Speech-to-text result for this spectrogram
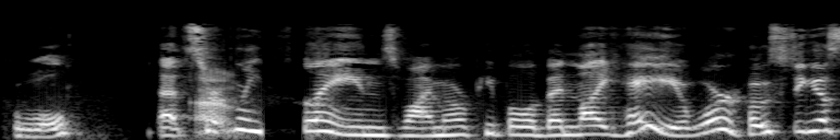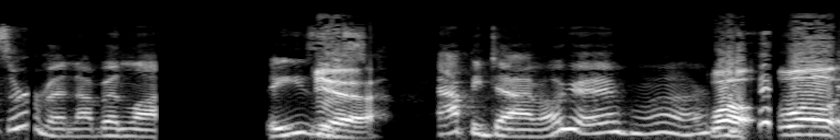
Cool. That Um, certainly explains why more people have been like, "Hey, we're hosting a sermon." I've been like, "Jesus, yeah. happy time." Okay. Well, well,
